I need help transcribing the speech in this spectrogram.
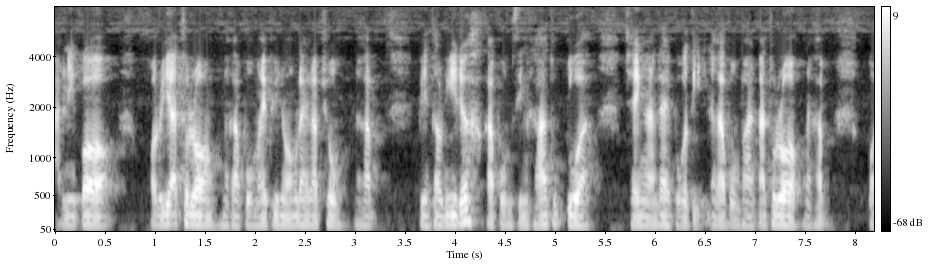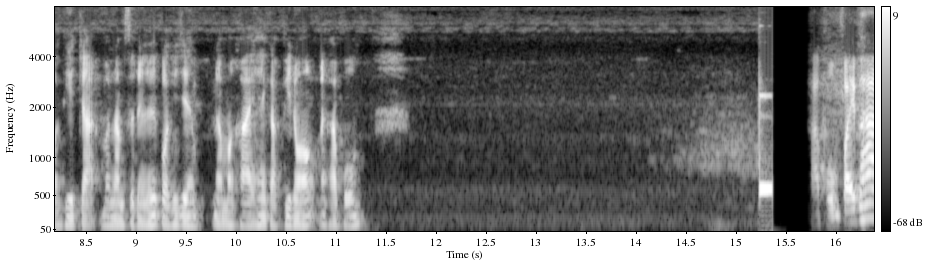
อันนี้ก็ขออนุญาตทดลองนะครับ ผมให้พี่น้องได้รับชมนะครับเพียงเท่านี้เด้อครับ ผมสินค้าทุกตัวใช้งานได้ปกตินะครับ ผมผ่านการทดลองนะครับก่อนที่จะมานำเสนอก่อนที่จะนำมาขายให้กับพี่น้องนะครับ ผม ครับผมไฟผ้า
